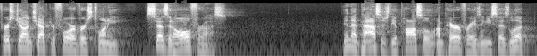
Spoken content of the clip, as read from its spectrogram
1 John chapter 4 verse 20 says it all for us. In that passage the apostle, I'm paraphrasing, he says, "Look,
